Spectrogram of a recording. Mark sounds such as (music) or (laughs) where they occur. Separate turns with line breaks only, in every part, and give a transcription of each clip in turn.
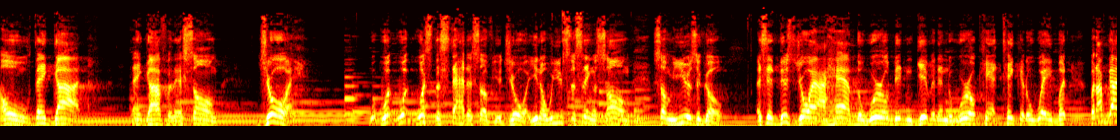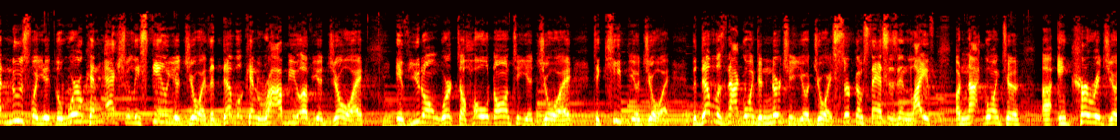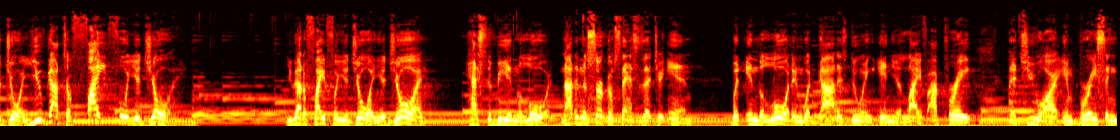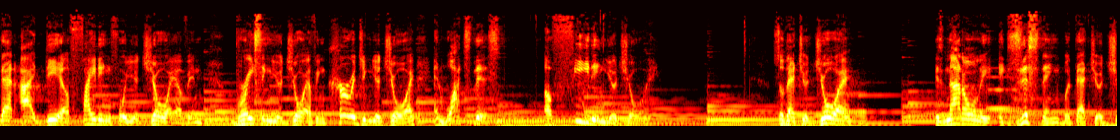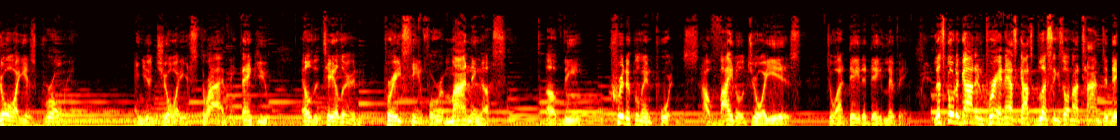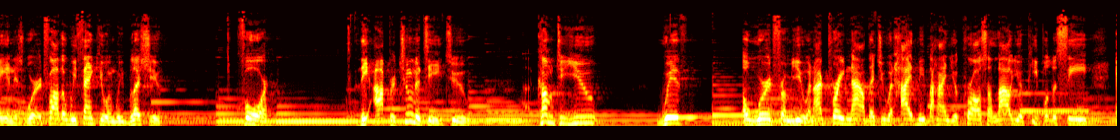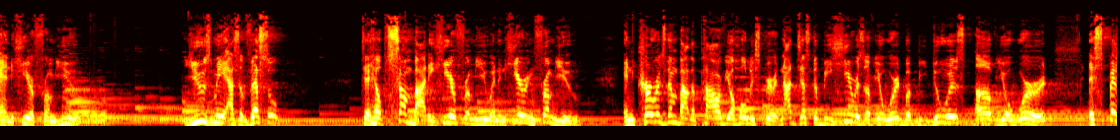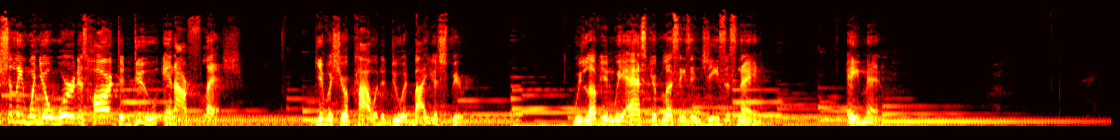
Oh, thank God. Thank God for that song, Joy. What, what, what's the status of your joy? You know, we used to sing a song some years ago. I said, this joy I have, the world didn't give it and the world can't take it away. But, but I've got news for you. The world can actually steal your joy. The devil can rob you of your joy if you don't work to hold on to your joy, to keep your joy. The devil is not going to nurture your joy. Circumstances in life are not going to uh, encourage your joy. You've got to fight for your joy. You got to fight for your joy, and your joy has to be in the Lord, not in the circumstances that you're in, but in the Lord and what God is doing in your life. I pray that you are embracing that idea of fighting for your joy, of embracing your joy, of encouraging your joy, and watch this, of feeding your joy so that your joy is not only existing, but that your joy is growing and your joy is thriving. Thank you Elder Taylor and praise team for reminding us of the critical importance, how vital joy is to our day-to-day living. Let's go to God in prayer and ask God's blessings on our time today in his word. Father, we thank you and we bless you for the opportunity to uh, come to you with a word from you. And I pray now that you would hide me behind your cross, allow your people to see and hear from you. Use me as a vessel to help somebody hear from you and in hearing from you, encourage them by the power of your Holy Spirit, not just to be hearers of your word, but be doers of your word, especially when your word is hard to do in our flesh. Give us your power to do it by your spirit. We love you and we ask your blessings in Jesus' name. Amen.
